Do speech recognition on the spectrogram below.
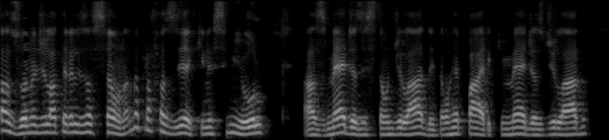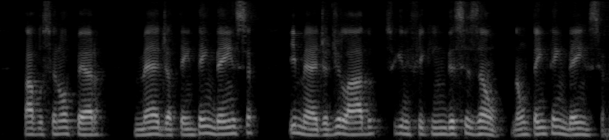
Essa zona de lateralização, nada para fazer aqui nesse miolo, as médias estão de lado, então repare que médias de lado, tá? Você não opera, média tem tendência, e média de lado significa indecisão, não tem tendência.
